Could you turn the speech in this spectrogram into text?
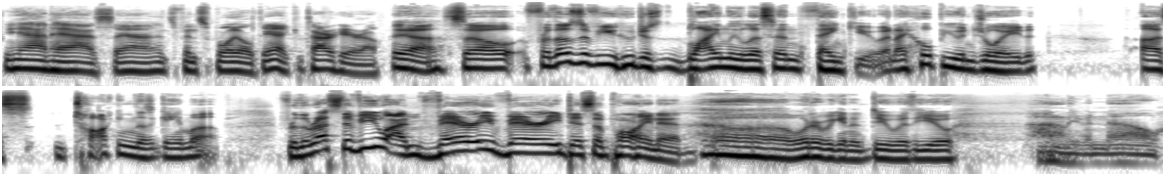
Yeah, it has. Yeah, it's been spoiled. Yeah, Guitar Hero. Yeah. So for those of you who just blindly listen, thank you, and I hope you enjoyed us talking this game up. For the rest of you, I'm very very disappointed. Oh, what are we gonna do with you? I don't even know.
